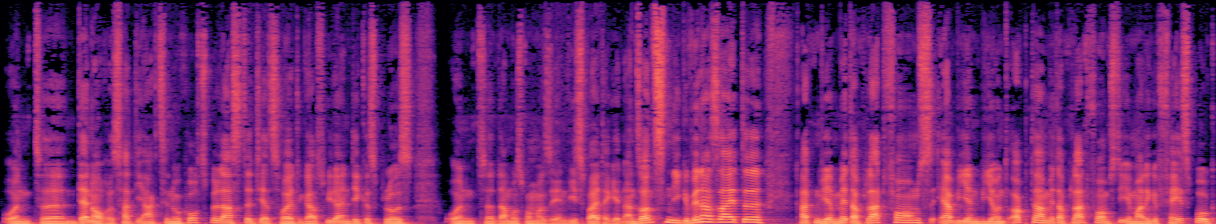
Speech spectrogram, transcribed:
Und äh, dennoch, es hat die Aktie nur kurz belastet. Jetzt heute gab es wieder ein dickes Plus und äh, da muss man mal sehen, wie es weitergeht. Ansonsten die Gewinnerseite hatten wir Meta Platforms, Airbnb und Okta. Meta Platforms, die ehemalige Facebook,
